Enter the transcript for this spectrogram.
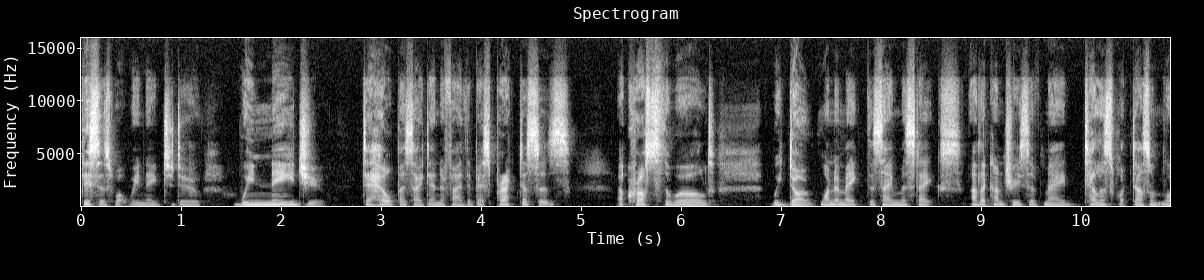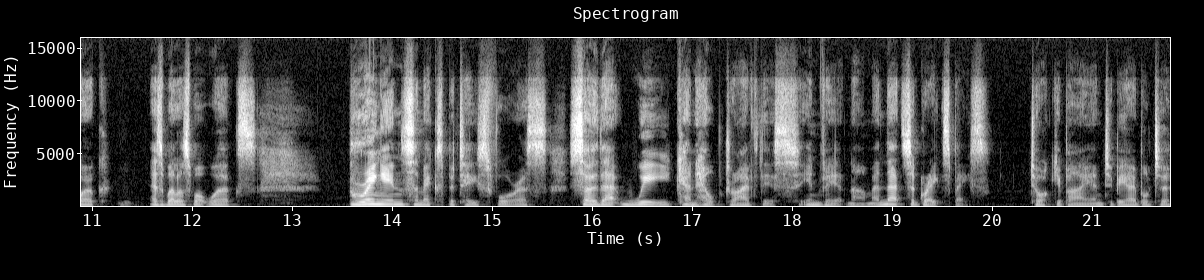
this is what we need to do. We need you to help us identify the best practices across the world. We don't want to make the same mistakes other countries have made. Tell us what doesn't work as well as what works bring in some expertise for us so that we can help drive this in Vietnam. And that's a great space to occupy and to be able to,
